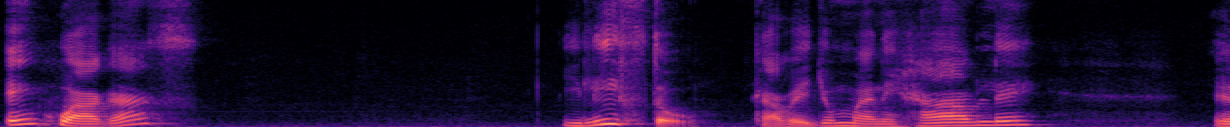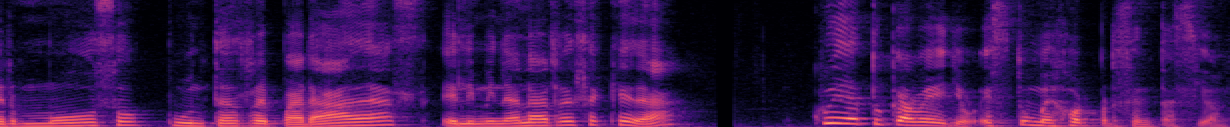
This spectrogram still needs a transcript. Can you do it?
enjuagas y listo. Cabello manejable, hermoso, puntas reparadas, elimina la resequedad. Cuida tu cabello, es tu mejor presentación.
